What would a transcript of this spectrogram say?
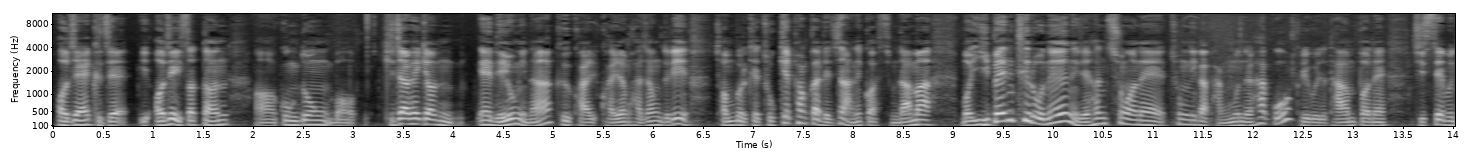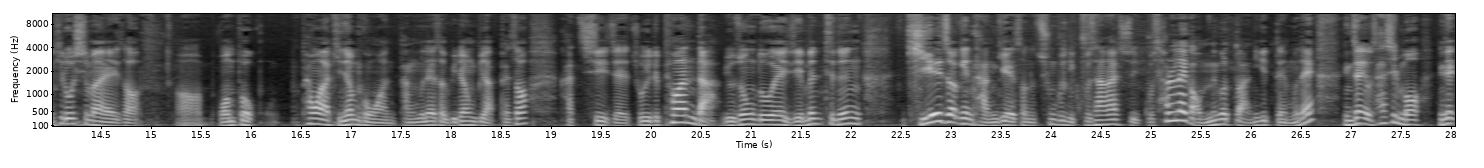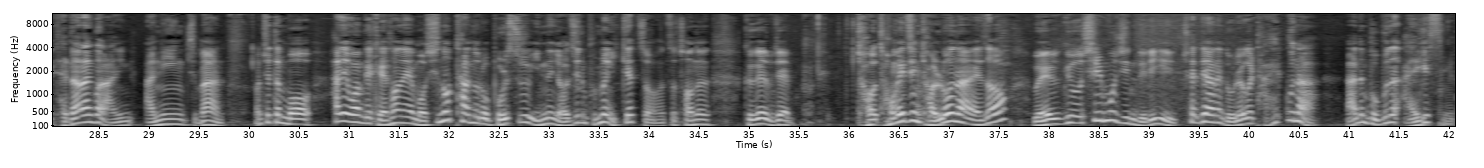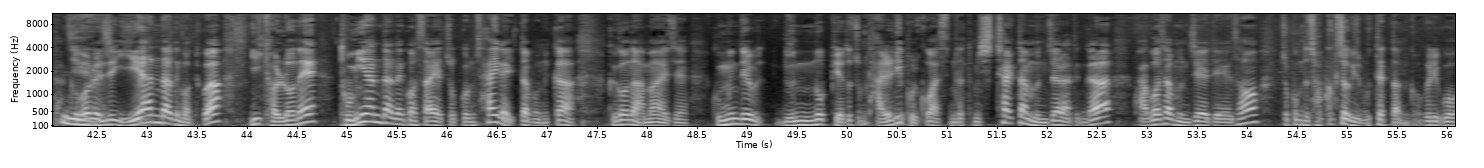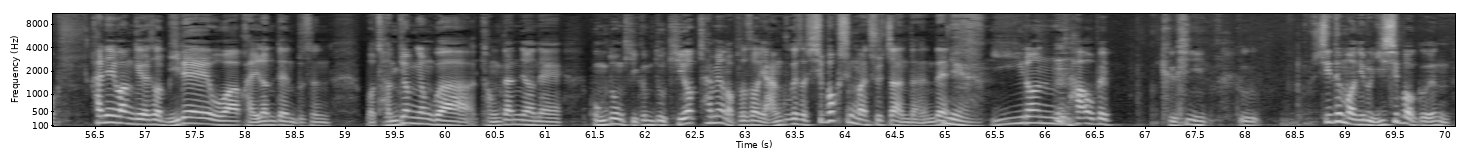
어제 그제 이- 어제 있었던 어 공동 뭐 기자회견의 내용이나 그 관- 관련 과정들이 전부 이렇게 좋게 평가되지는 않을 것 같습니다. 아마 뭐 이벤트로는 이제 현충원의 총리가 방문을 하고 그리고 이제 다음번에 G7 히로시마에서 어 원폭 평화 기념공원 방문해서 위령비 앞에서 같이 이제 조의를 표한다. 요 정도의 이제 이벤트는 기회적인 단계에서는 충분히 구상할 수 있고 설레가 없는 것도 아니기 때문에 굉장히 사실 뭐 굉장히 대단한 건 아니, 아니지만 어쨌든 뭐 한일 관계 개선의 뭐 신호탄으로 볼 수 있는 여지는 분명히 있겠죠. 그래서 저는 그게 이제 겨- 정해진 결론하에서 외교 실무진들이 최대한의 노력을 다 했구나. 라는 부분은 알겠습니다. 예. 그거를 이제 이해한다는 것과 이 결론에 동의한다는 것 사이에 조금 차이가 있다 보니까 그거는 아마 이제 국민들 눈높이에도 좀 달리 볼 것 같습니다. 좀 시찰단 문제라든가 과거사 문제에 대해서 조금 더 적극적이지 못했던 거 그리고 한일 관계에서 미래와 관련된 무슨 뭐 전경련과 경단련의 공동 기금도 기업 참여는 없어서 양국에서 10억씩만 출자한다는데 예. 이런 사업에 그, 이, 그, 시드머니로 20억은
